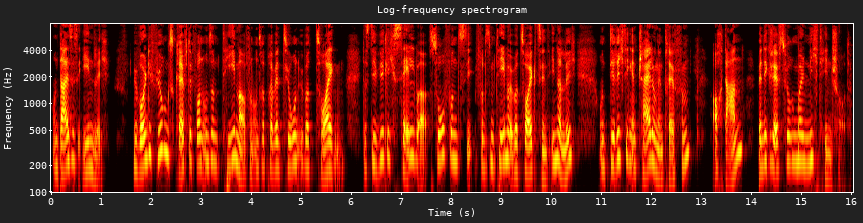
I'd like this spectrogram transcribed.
Und da ist es ähnlich. Wir wollen die Führungskräfte von unserem Thema, von unserer Prävention überzeugen, dass die wirklich selber so von, von diesem Thema überzeugt sind innerlich und die richtigen Entscheidungen treffen, auch dann, wenn die Geschäftsführung mal nicht hinschaut.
